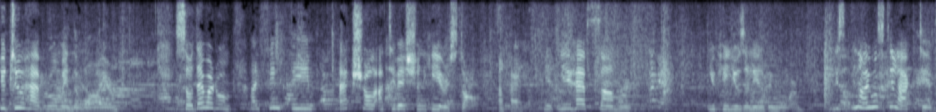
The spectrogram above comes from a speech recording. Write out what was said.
you do have room in the wire. So there were room. I think the actual activation here stop. Okay. You, you have some. You can use a little bit more. It's, you know, it was still active,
